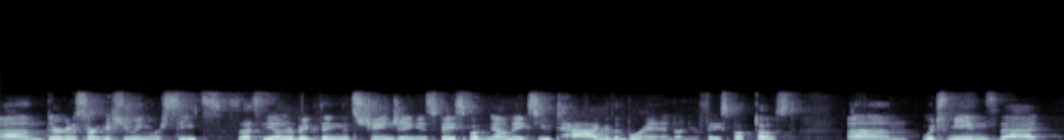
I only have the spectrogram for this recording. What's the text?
um, they're going to start issuing receipts. So that's the other big thing that's changing is Facebook now makes you tag the brand on your Facebook post, um, which means that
